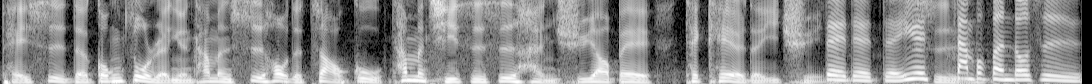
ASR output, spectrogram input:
陪侍的工作人员，他们事后的照顾，他们其实是很需要被 take care 的一群。对对对，因为大部分都是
